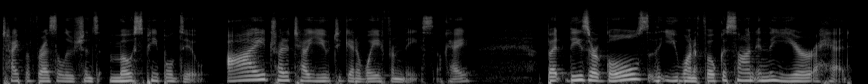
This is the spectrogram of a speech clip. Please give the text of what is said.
type of resolutions. Most people do. I try to tell you to get away from these, okay? But these are goals that you want to focus on in the year ahead.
